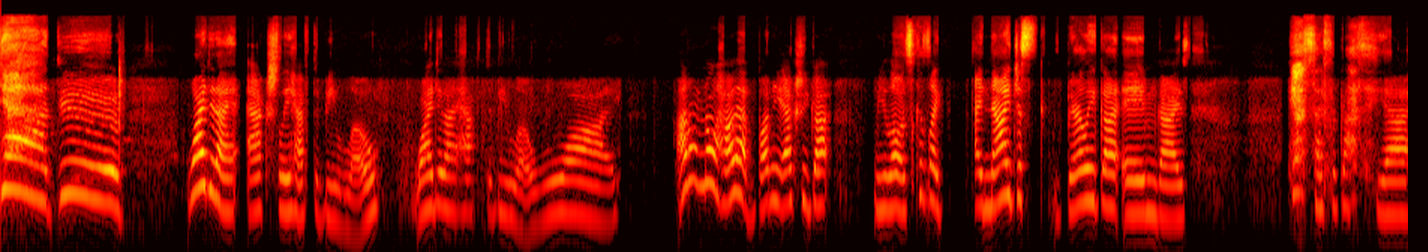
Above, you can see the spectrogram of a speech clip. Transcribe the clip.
Yeah, dude. Why did I actually have to be low? Why did I have to be low? Why? I don't know how that bunny actually got me low. It's because, like, I now I just barely got aim, guys. Yes, I forgot. Yeah,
